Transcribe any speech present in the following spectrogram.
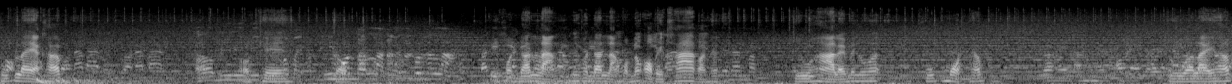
ทุบแหลกครับโอเคจบมีคนดันหลังมีคนดันหลังผมต้องออกไปฆ่าก่อนฮะกิวหาอะไรไม่รู้ฮะ ทุบหมดครับกิวอะไรครับ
